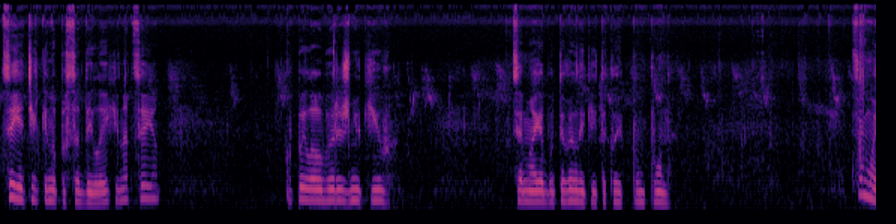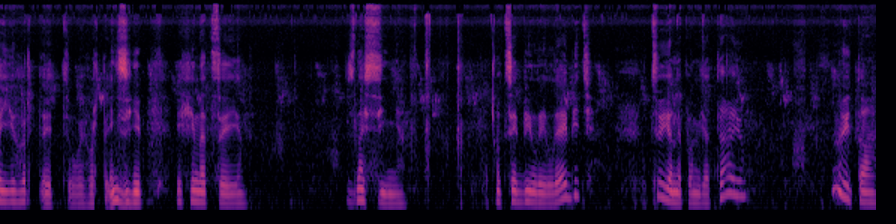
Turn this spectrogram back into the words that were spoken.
Це я тільки не посадила ехінацею. Купила у бережнюків. Це має бути великий такий помпон. Це мої гор... е, ой, гортензії, ехінацеї. З насіння. Оце білий лебідь. Цю я не пам'ятаю. Ну і та,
